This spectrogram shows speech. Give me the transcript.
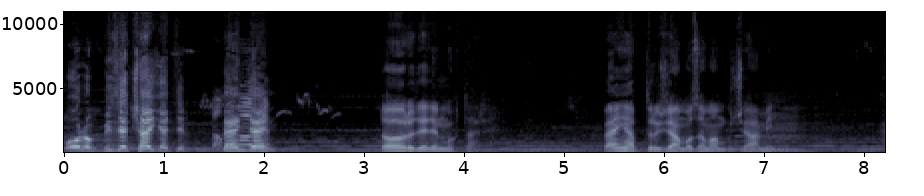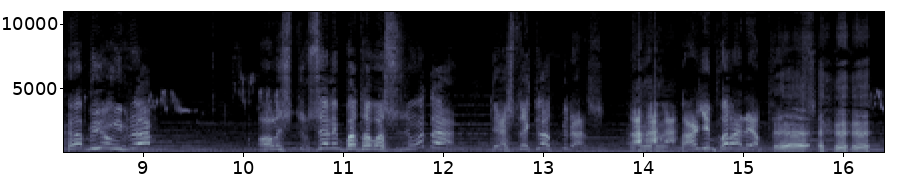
oğlum bize çay getir. Benden. Doğru dedin muhtar. Ben yaptıracağım o zaman bu camiyi. Ne yapıyorsun İbrahim? Alıştık senin patavatsızlığına da desteklat biraz. Hangi parayla yaptın? He.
